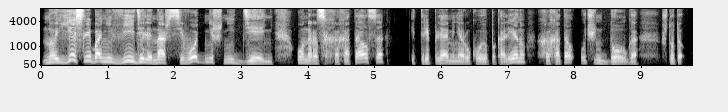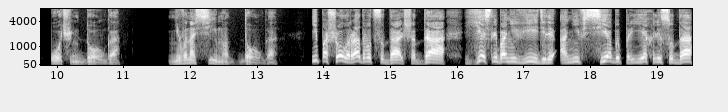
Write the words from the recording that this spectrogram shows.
но если бы они видели наш сегодняшний день, он расхохотался и, трепля меня рукою по колену, хохотал очень долго, что-то очень долго, невыносимо долго и пошел радоваться дальше. Да, если бы они видели, они все бы приехали сюда,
